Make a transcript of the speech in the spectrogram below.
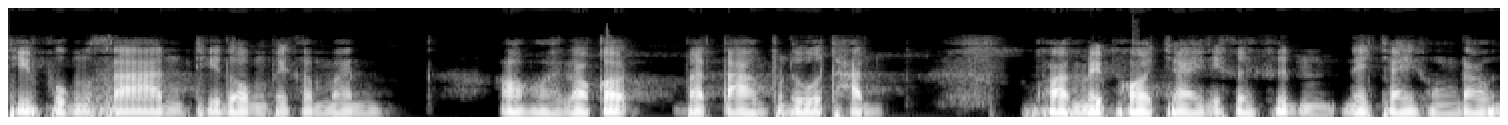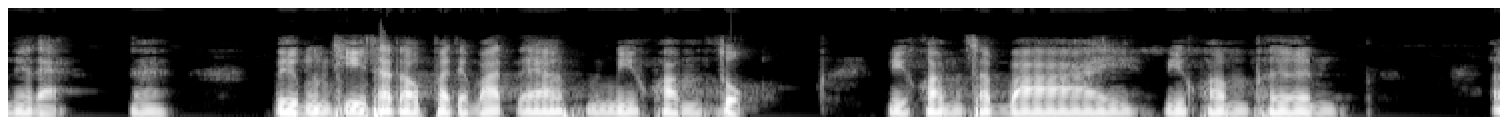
ที่ฟุ้งซ่านที่หลงไปกับมันอ๋อเราก็มาตามรู้ทัน ความไม่พอใจที่เกิดขึ้นในใจของเราเนี่ยแหละนะหรือบางทีถ้าเราปฏิบัติแล้วมันมีความสุข มีความสบาย มีความเพลินเอ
